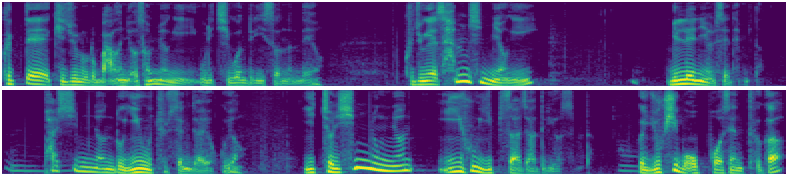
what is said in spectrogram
그때 기준으로 46명이 우리 직원들이 있었는데요. 그 중에 30명이 밀레니얼 세대입니다. 80년도 이후 출생자였고요. 2016년 이후 입사자들이었습니다. 그러니까 65%가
